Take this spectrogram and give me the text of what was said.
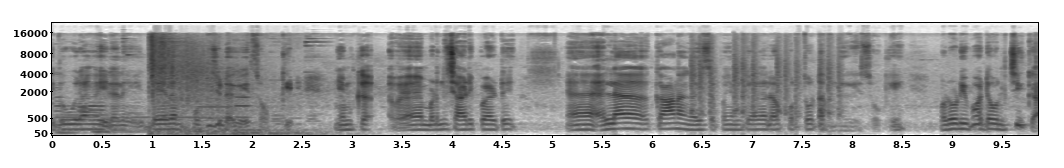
ഇത് ഊരാൻ കഴിയില്ലല്ലേ ഇത് ഏതായാലും പൊട്ടിച്ചിട്ട ഗൈസ് ഓക്കെ നമുക്ക് ഇവിടുന്ന് ചാടിപ്പോയിട്ട് എല്ലാം കാണാം ഗൈസ് അപ്പോൾ നമുക്ക് ഏതായാലും പുറത്തോട്ട് ഇറങ്ങാം ഗൈസ് ഓക്കെ ഇവിടെ ഓടി പോയിട്ട് ഒളിച്ചിക്കുക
